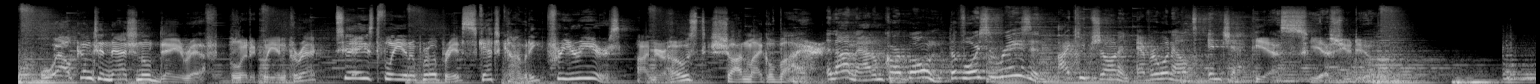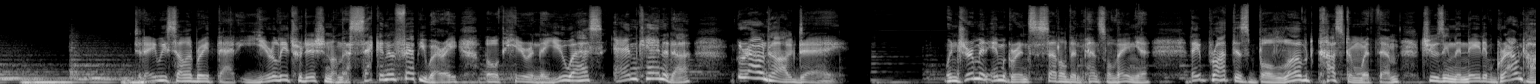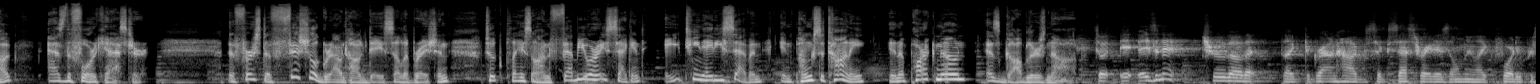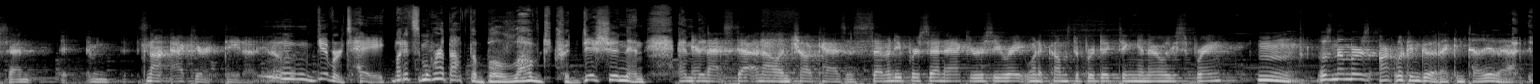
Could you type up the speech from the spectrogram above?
Welcome to National Day Riff, politically incorrect, tastefully inappropriate sketch comedy for your ears. I'm your host, Sean Michael Beyer. And I'm Adam Carbone, the voice of reason. I keep Sean and everyone else in check. Yes, yes, you do. Today we celebrate that yearly tradition on the 2nd of February, both here in the US and Canada, Groundhog Day. When German immigrants settled in Pennsylvania, they brought this beloved custom with them, choosing the native groundhog as the forecaster. The first official Groundhog Day celebration took place on February 2nd, 1887, in Punxsutawney, in a park known as Gobbler's Knob. So isn't it true though that like the groundhog success rate is only like forty percent? I mean, it's not accurate data, you know. Mm, Give or take, but it's more about the beloved tradition and and, And the- that Staten Island Chuck has a seventy percent accuracy rate when it comes to predicting an early spring. Hmm, those numbers aren't looking good. I can tell you that.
